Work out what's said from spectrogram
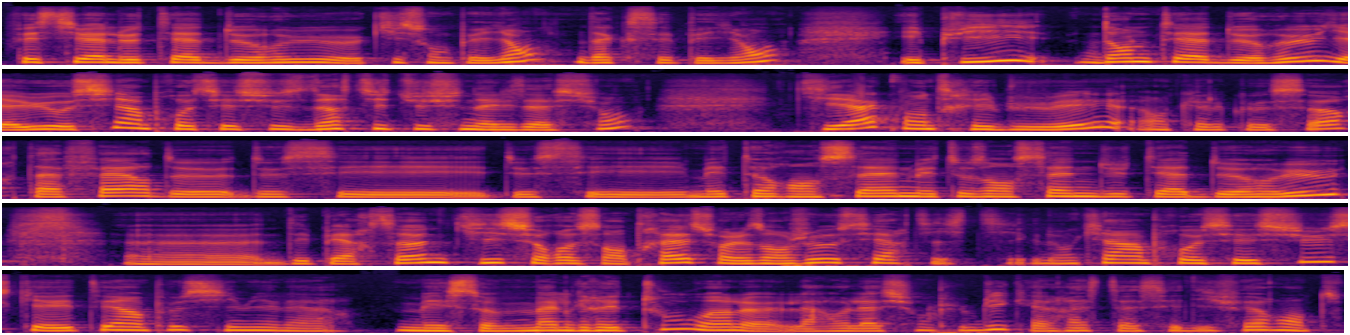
festivals de théâtre de rue qui sont payants, d'accès payant. Et puis dans le théâtre de rue, il y a eu aussi un processus d'institutionnalisation qui a contribué en quelque sorte à faire de, de, ces, de ces metteurs en scène, metteuses en scène du théâtre de rue, euh, des personnes qui se recentraient sur les enjeux aussi artistiques. Donc il y a un processus qui a été un peu similaire. Mais malgré tout, hein, la, la relation publique, elle reste assez différente.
